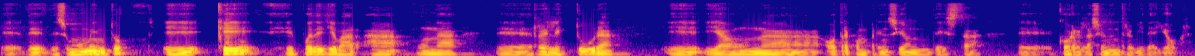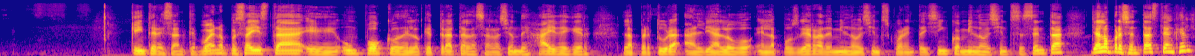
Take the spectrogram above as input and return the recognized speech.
de, de, su momento, que puede llevar a una eh, relectura eh, y a una otra comprensión de esta eh, correlación entre vida y obra. Qué interesante. Bueno, pues ahí está eh, un poco de lo que trata la salvación de Heidegger, la apertura al diálogo en la posguerra de 1945 a 1960. ¿Ya lo presentaste, Ángel?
